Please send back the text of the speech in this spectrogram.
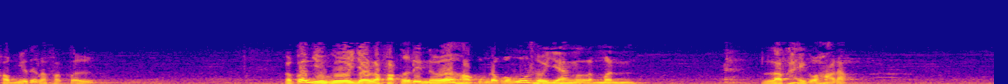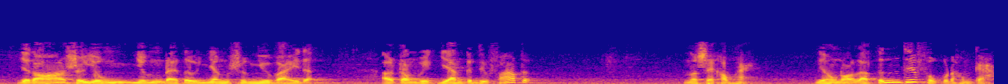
không nhất thiết là phật tử. Và có nhiều người giàu là phật tử đi nữa họ cũng đâu có muốn thừa nhận là mình là thầy của họ đâu. Do đó sử dụng những đại từ nhân xưng như vậy đó ở trong việc giảng kinh thuyết pháp đó, nó sẽ không hay. Nhưng không nói là tính thuyết phục của nó không cao.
